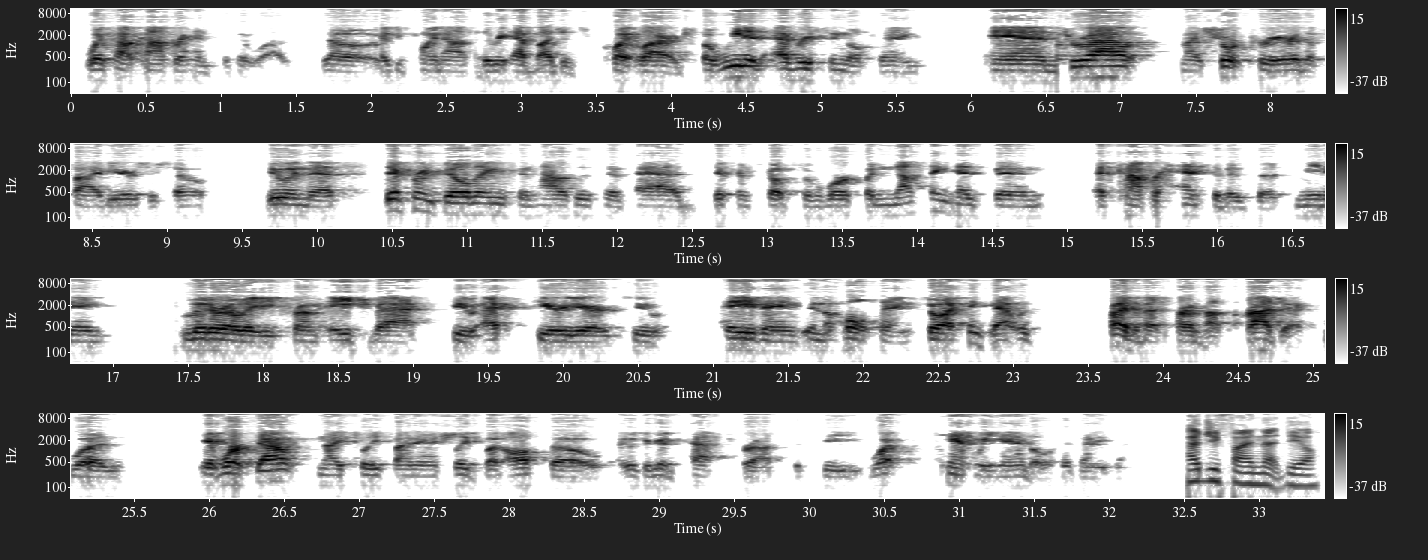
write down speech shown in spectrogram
was how comprehensive it was. So as you point out the rehab budget's quite large but we did every single thing. And throughout my short career the 5 years or so doing this different buildings and houses have had different scopes of work, but nothing has been as comprehensive as this, meaning literally from HVAC to exterior to paving in the whole thing. So I think that was probably the best part about the project was it worked out nicely financially, but also it was a good test for us to see what can't we handle, if anything. How'd you find that deal?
